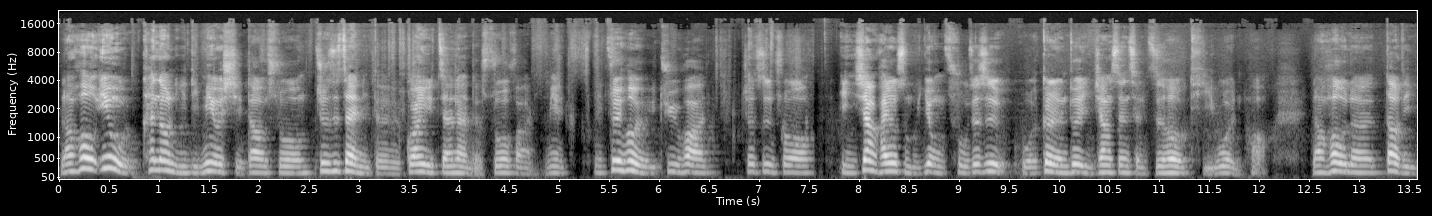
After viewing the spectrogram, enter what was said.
然后因为我看到你里面有写到说，就是在你的关于展览的说法里面，你最后有一句话就是说。影像还有什么用处？这是我个人对影像生成之后提问哈。然后呢，到底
